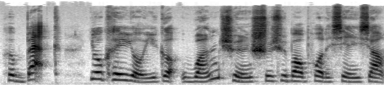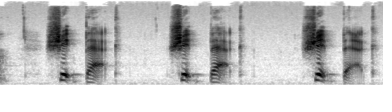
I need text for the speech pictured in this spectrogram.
和 back 又可以有一个完全失去爆破的现象 shape back shape back shape back。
